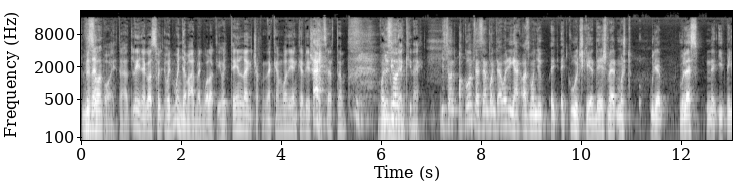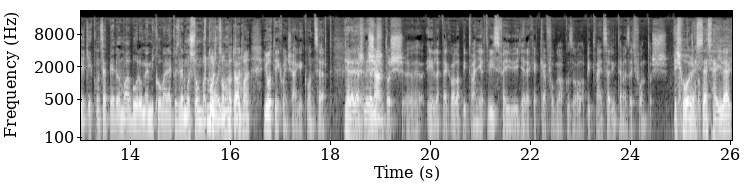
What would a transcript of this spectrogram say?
Viszont- nem baj. Tehát lényeg az, hogy, hogy mondja már meg valaki, hogy tényleg csak nekem van ilyen kevés koncertem, vagy Viszont- mindenkinek. Viszont a koncert szempontjából igen, az mondjuk egy, egy kulcskérdés, mert most ugye lesz itt még egy-két koncert, például Marlboro, mert mikor van legközelebb, most szombaton, Most szombaton mondtad. van jótékonysági koncert. Ráadásul Eh, az is- Sántos eh, Életek Alapítványért vízfejű gyerekekkel foglalkozó alapítvány. Szerintem ez egy fontos És fontos hol lesz dolog. ez helyileg?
